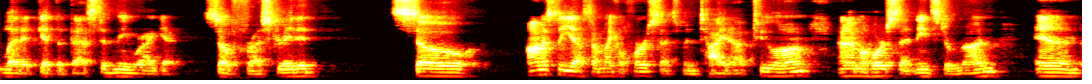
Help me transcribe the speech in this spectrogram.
let it get the best of me where I get so frustrated. So honestly, yes, I'm like a horse that's been tied up too long, and I'm a horse that needs to run. And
